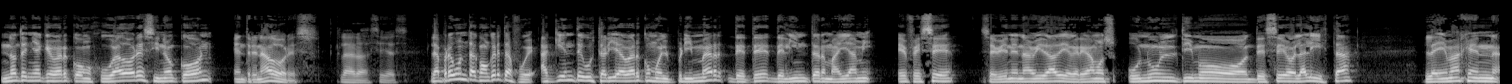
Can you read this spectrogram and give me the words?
no tenía que ver con jugadores, sino con entrenadores. Claro, así es. La pregunta concreta fue, ¿a quién te gustaría ver como el primer DT del Inter Miami FC? Se viene Navidad y agregamos un último deseo a la lista la imagen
